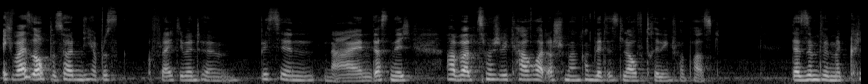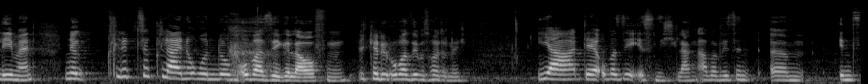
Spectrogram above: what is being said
ich weiß auch bis heute nicht, ob das vielleicht eventuell ein bisschen. Nein, das nicht. Aber zum Beispiel Caro hat auch schon mal ein komplettes Lauftraining verpasst. Da sind wir mit Clement eine klitzekleine Runde um Obersee gelaufen. Ich kenne den Obersee bis heute nicht. Ja, der Obersee ist nicht lang, aber wir sind ähm, ins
